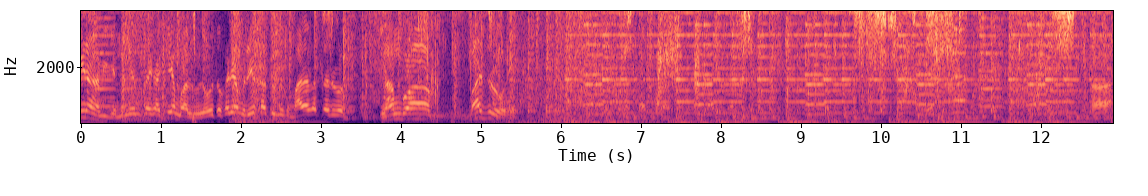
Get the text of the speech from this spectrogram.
આલુ તમને પીણા આવી જાય મને એમ થાય કે આ કેમ આલુ એવો તો ખરી આમ દેખાતું નથી. મારા કરતા તો લાંબો આ બાજરો છે. હા.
